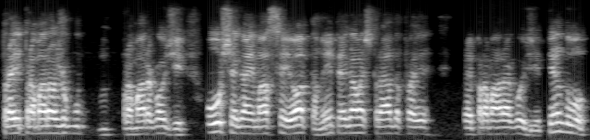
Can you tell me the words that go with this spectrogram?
para ir para Maragogi. Ou chegar em Maceió também, pegar uma estrada para ir para Maragogi. Tendo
